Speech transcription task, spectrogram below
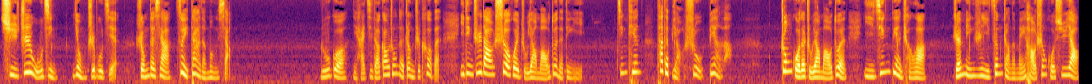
取之无尽，用之不竭，容得下最大的梦想。如果你还记得高中的政治课本，一定知道社会主要矛盾的定义。今天，它的表述变了。中国的主要矛盾已经变成了人民日益增长的美好生活需要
